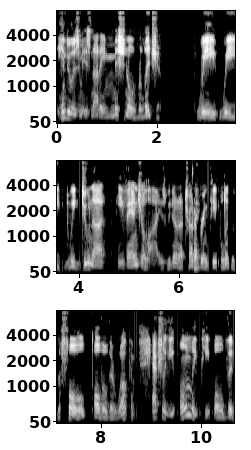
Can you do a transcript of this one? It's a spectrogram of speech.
Hinduism is not a missional religion, we we we do not evangelize. We do not try to bring people into the fold, although they're welcome. Actually, the only people that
